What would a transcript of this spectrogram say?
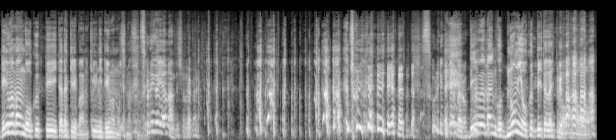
電話番号送っていただければあの急に電話もしますので。それが嫌なんでしょ、だから。それが嫌なんだそれが嫌だろ。電話番号のみ送っていただいても、あ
